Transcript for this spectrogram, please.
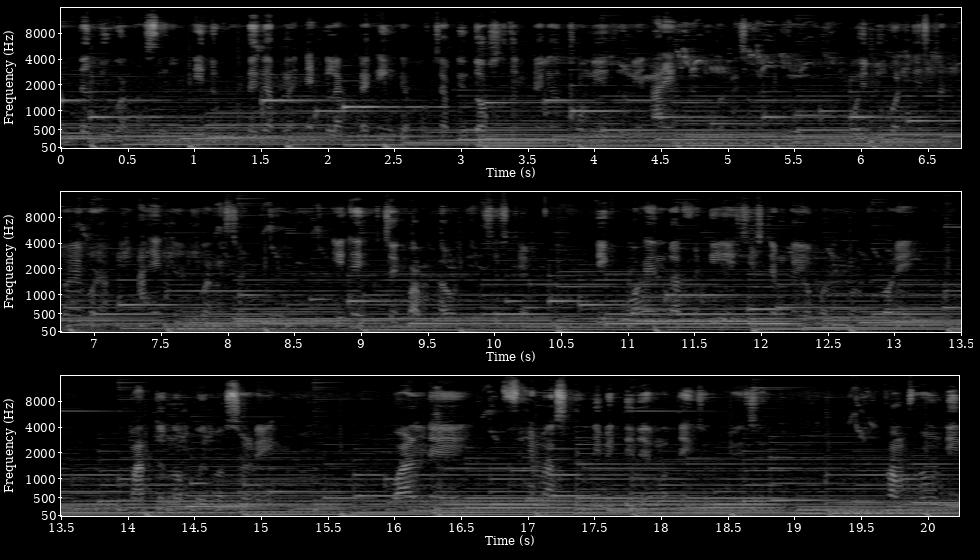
একটা দোকান আছে, এই দোকান থেকে আপনার এক লাখ টাকা ইনকাম হচ্ছে। আপনি দশ হাজার টাকা জমিয়ে জমিয়ে আরেকটা দোকান স্টার্ট করুন। ওই দোকানটা স্টার্ট করার পর আপনি আরেকটা দোকান স্টার্ট করুন। এটাই হচ্ছে কম্পাউন্ডিং সিস্টেম ঠিক ওয়ারেন বাফেট এই সিস্টেমটাই অবলম্বন করে। মাত্র নব্বই বছরে ওয়ার্ল্ডে ফেমাস ব্যক্তিদের মধ্যে একজন হয়েছে কম্পাউন্ডিং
